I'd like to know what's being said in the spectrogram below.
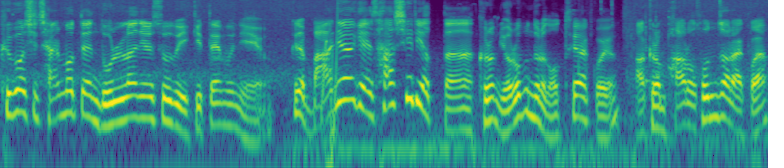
그것이 잘못된 논란일 수도 있기 때문이에요. 근데 만약에 사실이었다. 그럼 여러분들은 어떻게 할 거예요? 아 그럼 바로 손절할 거야?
